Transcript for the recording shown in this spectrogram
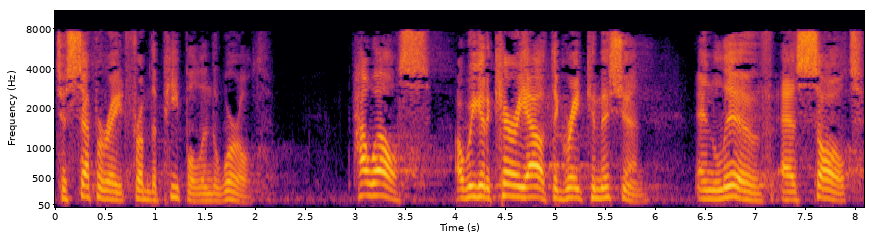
to separate from the people in the world. How else are we going to carry out the Great Commission and live as salt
